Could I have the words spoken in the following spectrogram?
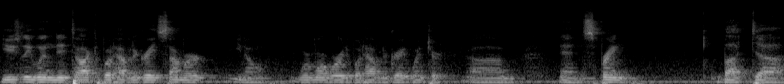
usually when they talk about having a great summer, you know, we're more worried about having a great winter um, and spring. But uh,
